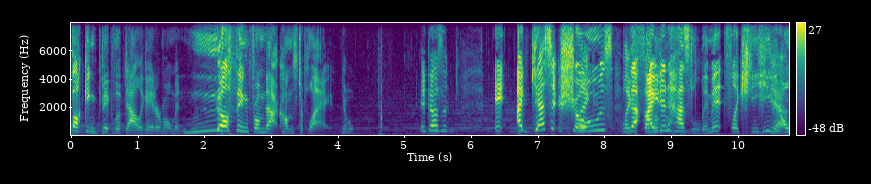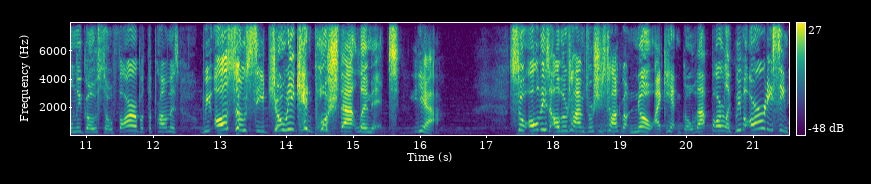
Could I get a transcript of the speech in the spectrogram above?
fucking big-lipped alligator moment. Nothing from that comes to play. Nope. It doesn't. It. I guess it shows like that some of- Aiden has limits. Like she, he Yeah. can only go so far. But the problem is, we also see Jodie can push that limit. Yeah. So all these other times where she's talking about, no, I can't go that far. Like we've already seen.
